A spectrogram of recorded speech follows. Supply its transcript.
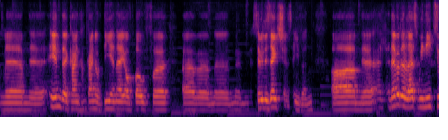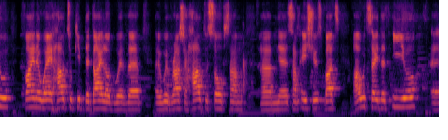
in the kind kind of DNA of both um, um, civilizations, even. Um, uh, nevertheless, we need to find a way how to keep the dialogue with uh, uh, with Russia, how to solve some um, some issues. But I would say that EU uh,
